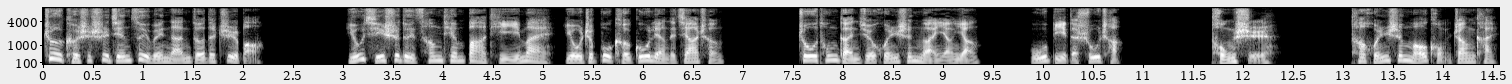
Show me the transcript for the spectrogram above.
这可是世间最为难得的至宝，尤其是对苍天霸体一脉有着不可估量的加成。周通感觉浑身暖洋洋，无比的舒畅，同时。他浑身毛孔张开，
